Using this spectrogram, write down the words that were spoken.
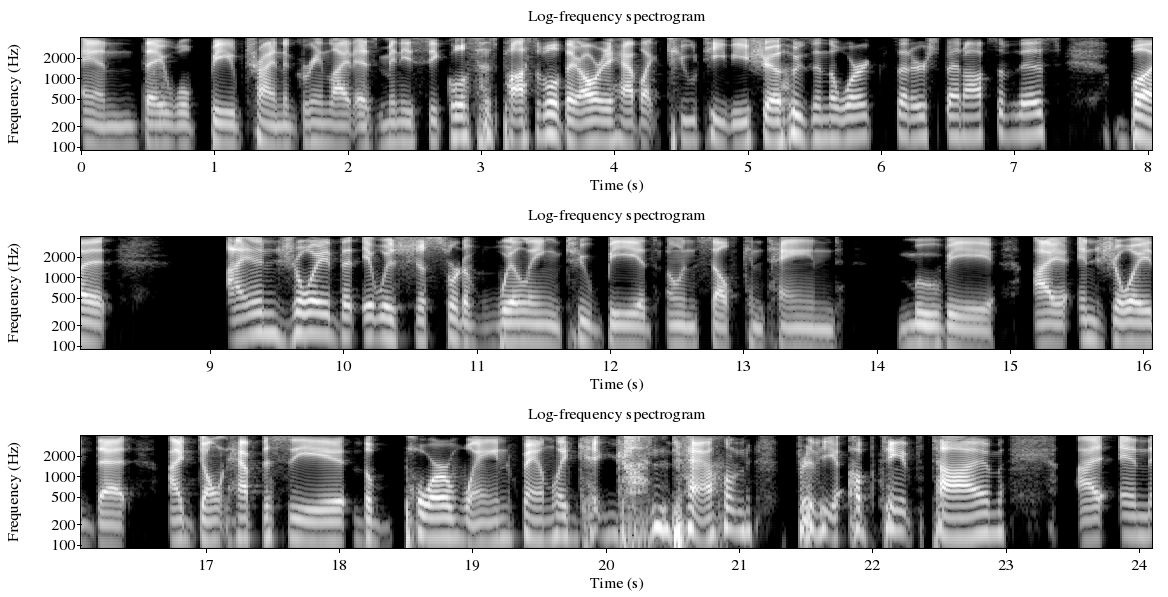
and they will be trying to greenlight as many sequels as possible. They already have like two tv shows in the works that are spin-offs of this but i enjoyed that it was just sort of willing to be its own self-contained movie. I enjoyed that I don't have to see the poor Wayne family get gunned down for the upteenth time. I and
